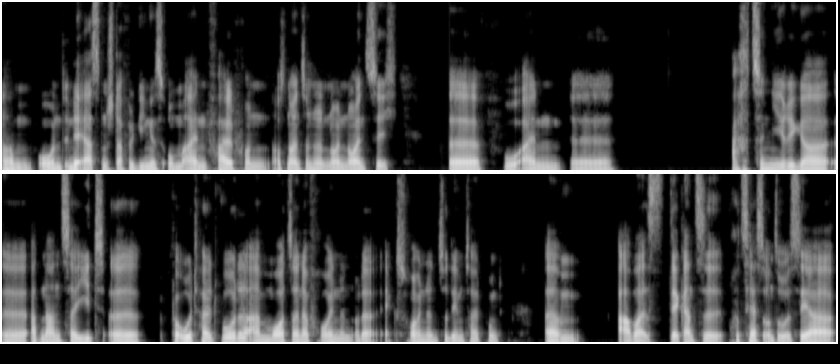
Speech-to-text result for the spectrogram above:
Ähm, und in der ersten Staffel ging es um einen Fall von aus 1999, äh, wo ein äh, 18-jähriger äh, Adnan Said äh, verurteilt wurde am Mord seiner Freundin oder Ex-Freundin zu dem Zeitpunkt. Ähm, aber es, der ganze Prozess und so ist sehr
